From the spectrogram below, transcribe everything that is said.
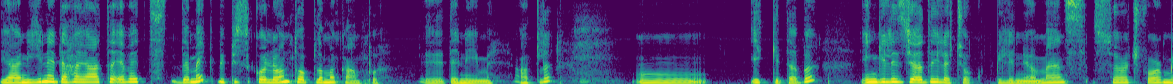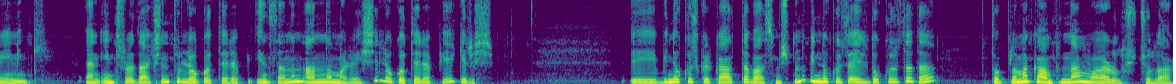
Yani yine de hayata evet demek bir psikoloğun toplama kampı e, deneyimi adlı hmm, ilk kitabı. İngilizce adıyla çok biliniyor. Man's Search for Meaning. An Introduction to Logotherapy. İnsanın anlam arayışı logoterapiye giriş. E, 1946'da basmış bunu. 1959'da da toplama kampından varoluşçuluğa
